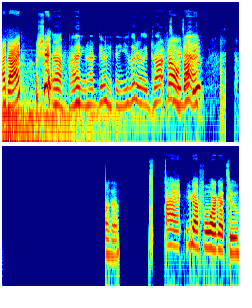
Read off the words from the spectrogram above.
I died? Oh shit! I didn't even have to do anything. You literally dropped I fell to your top death. you? okay. Alright, you got four, I got two.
